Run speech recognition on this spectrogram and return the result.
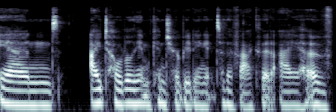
And I totally am contributing it to the fact that I have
